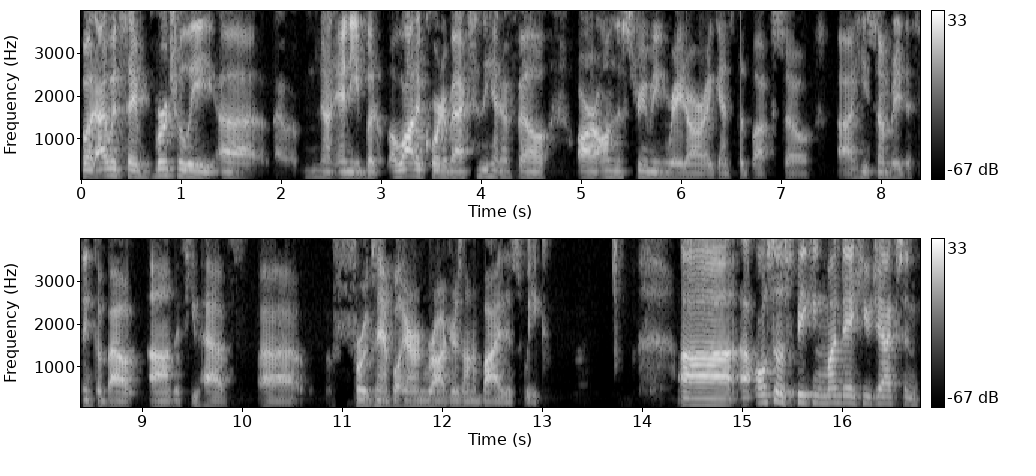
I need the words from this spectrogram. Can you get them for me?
But I would say virtually uh, not any, but a lot of quarterbacks in the NFL are on the streaming radar against the Bucks. So uh, he's somebody to think about um, if you have uh, for example, Aaron Rodgers on a bye this week. Uh, also, speaking Monday, Hue Jackson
